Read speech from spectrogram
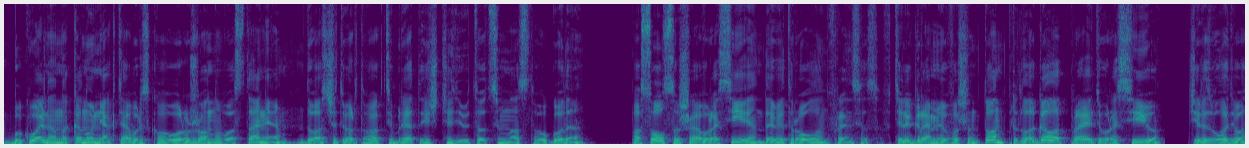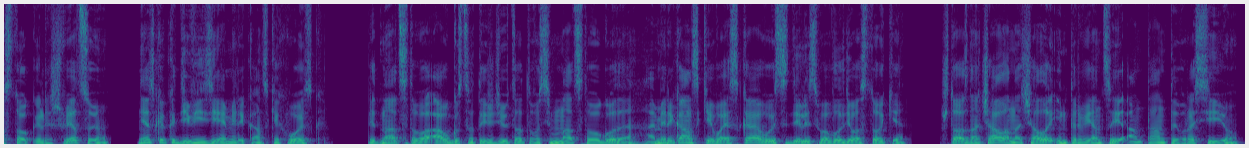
Буквально накануне Октябрьского вооруженного восстания, 24 октября 1917 года, посол США в России Дэвид Роулен Фрэнсис в телеграмме в Вашингтон предлагал отправить в Россию через Владивосток или Швецию несколько дивизий американских войск. 15 августа 1918 года американские войска высадились во Владивостоке, что означало начало интервенции Антанты в Россию.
